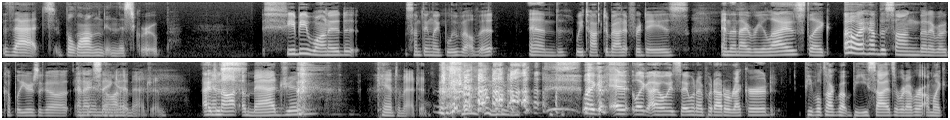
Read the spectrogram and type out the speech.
that belonged in this group? Phoebe wanted something like Blue Velvet, and we talked about it for days. And then I realized, like, oh, I have the song that I wrote a couple years ago, and I sang Cannot it. imagine. I Cannot just imagine. Can't imagine. like, eh, like I always say when I put out a record, people talk about B sides or whatever. I'm like,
